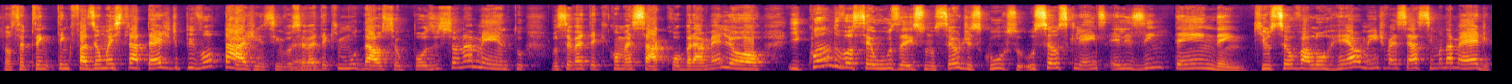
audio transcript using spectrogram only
Então você tem, tem que fazer uma estratégia de pivotagem, assim. Você é. vai ter que mudar o seu posicionamento, você vai ter que começar a cobrar melhor. E quando você usa isso no seu discurso, os seus clientes, eles entendem que o seu valor realmente vai ser acima da média.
